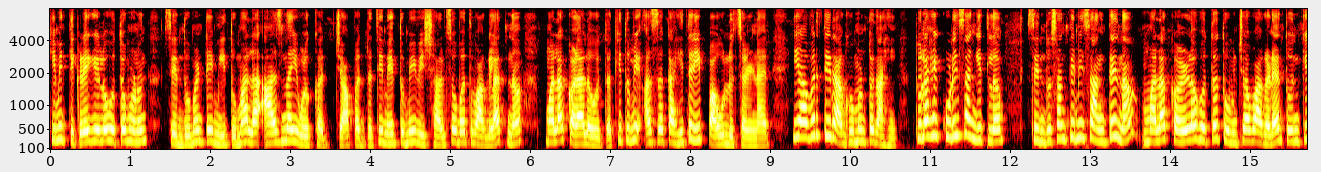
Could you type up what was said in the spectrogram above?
की मी तिकडे गेलो होतो म्हणून? सिंधू म्हणते मी तुम्हाला आज नाही ओळखत. ज्या पद्धतीने तुम्ही विशालसोबत वागलात ना मला कळालं होतं की तुम्ही असं काहीतरी पाऊल उचलणार. यावरती राघव म्हणतो नाही तुला हे कुणी सांगितलं? सिंधू सांगते मी सांगते ना मला कळलं होतं तुमच्या वागण्यातून की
